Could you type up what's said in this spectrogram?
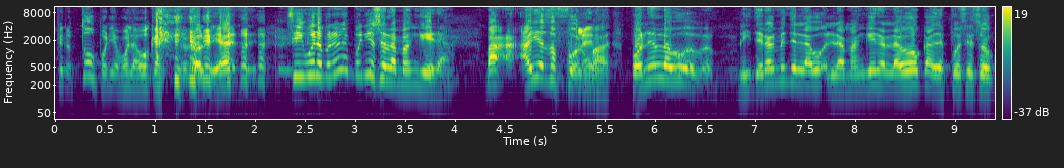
Pero todos poníamos la boca No, olvídate. Sí, bueno, pero no le ponías en la manguera. Va, había dos formas. Poner la literalmente la, la manguera en la boca, después eso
